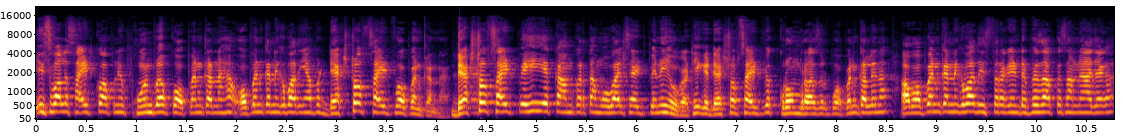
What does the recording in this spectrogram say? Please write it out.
इस वाला साइट को अपने फ़ोन पे आपको ओपन करना है। ओपन करने के बाद यहाँ पर डेस्कटॉप साइट पे ओपन करना है। डेस्कटॉप साइट पे ही ये काम करता है मोबाइल साइट पे नहीं होगा, ठीक है? डेस्कटॉप साइट पे क्रोम ब्राउज़र को ओपन कर लेना। अब ओपन करने के बाद इस तरह का इंटरफेस आपके सामने आ जाएगा।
